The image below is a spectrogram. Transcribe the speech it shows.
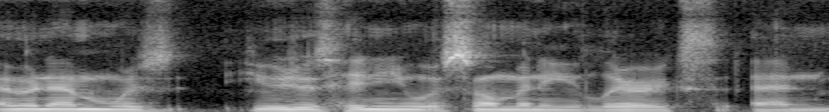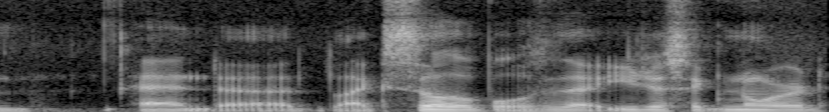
Eminem was he was just hitting you with so many lyrics and and uh, like syllables that you just ignored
